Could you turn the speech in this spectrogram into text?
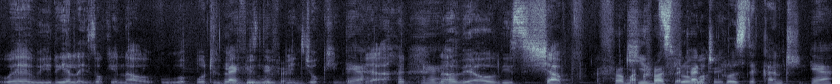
where we realized, okay, now what we've Life been doing, we've been joking. Yeah. Yeah. now there are all these sharp From kids across the from country. across the country. Yeah.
